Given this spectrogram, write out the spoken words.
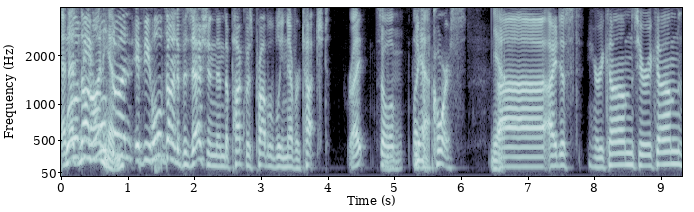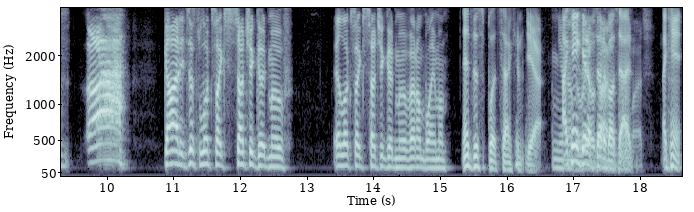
And well, that's if not he on holds him. on if he holds on to possession, then the puck was probably never touched, right? So, like, Mm-hmm. Yeah. of course. Yeah. Uh, I just here he comes, here he comes. Ah, God, it just looks like such a good move. It looks like such a good move. I don't blame him. it's a split second. Yeah. Yeah. I can't get upset about that. much. I can't.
